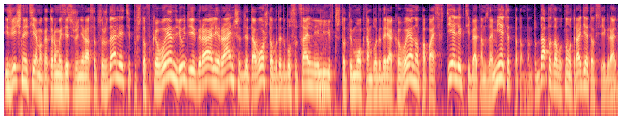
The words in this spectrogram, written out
Извечная тема, которую мы здесь уже не раз обсуждали, типа, что в КВН люди играли раньше для того, чтобы вот это был социальный лифт, что ты мог там благодаря КВНу попасть в телек, тебя там заметят, потом там туда позовут, ну вот ради этого все играли.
